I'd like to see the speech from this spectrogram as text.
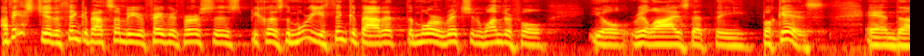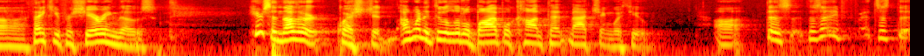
I've asked you to think about some of your favorite verses because the more you think about it, the more rich and wonderful you'll realize that the book is. And uh, thank you for sharing those. Here's another question. I want to do a little Bible content matching with you. Uh, does, does, any, does, the,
